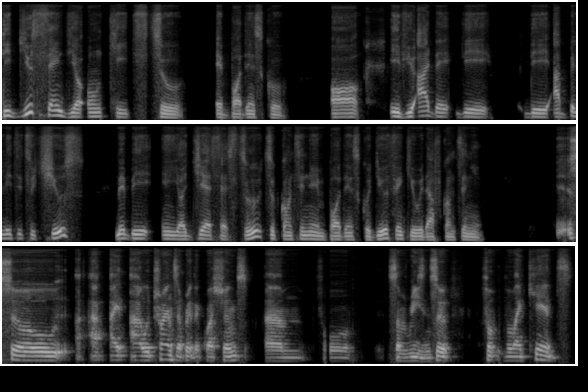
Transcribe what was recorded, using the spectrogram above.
Did you send your own kids to a boarding school? Or if you had the, the, the ability to choose, maybe in your JSS2 to continue in boarding school, do you think you would have continued? So I, I, I would try and separate the questions um, for some reason. So for, for my kids,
